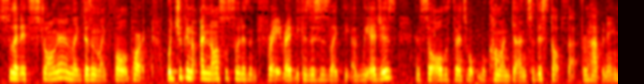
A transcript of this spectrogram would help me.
so that it's stronger and like doesn't like fall apart. What you can and also so it doesn't fray, right? Because this is like the ugly edges and so all the threads will, will come undone. So this stops that from happening.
